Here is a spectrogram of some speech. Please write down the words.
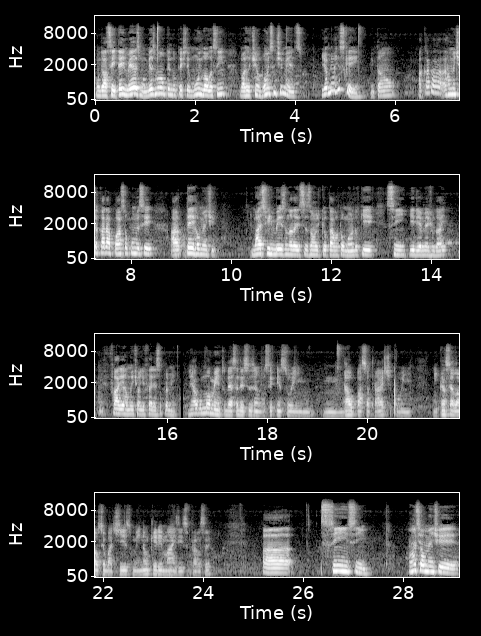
quando eu aceitei mesmo, mesmo não tendo um testemunho logo assim, mas eu tinha bons sentimentos. E eu me arrisquei. Então, a cada, realmente a cada passo eu comecei a ter realmente mais firmeza na decisão de que eu estava tomando, que sim, iria me ajudar e faria realmente uma diferença para mim. Em algum momento dessa decisão você pensou em, em dar o passo atrás, tipo em, em, cancelar o seu batismo e não querer mais isso para você? Uh, Sim, sim. Antes realmente,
